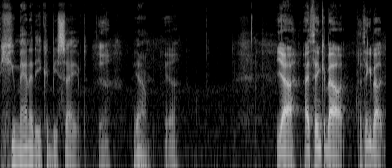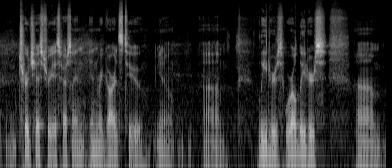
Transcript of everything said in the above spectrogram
humanity could be saved. Yeah. Yeah. Yeah. Yeah, I think about I think about church history, especially in, in regards to you know um, leaders, world leaders, um,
